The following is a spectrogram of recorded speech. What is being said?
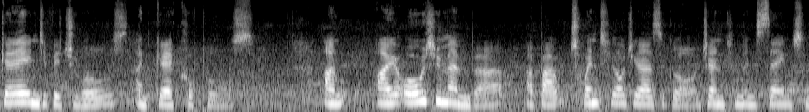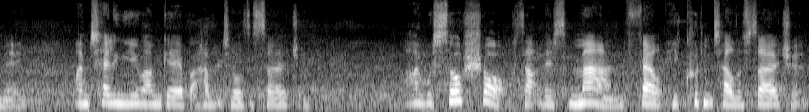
gay individuals and gay couples. And I always remember about 20 odd years ago, a gentleman saying to me, I'm telling you I'm gay, but I haven't told the surgeon. I was so shocked that this man felt he couldn't tell the surgeon,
